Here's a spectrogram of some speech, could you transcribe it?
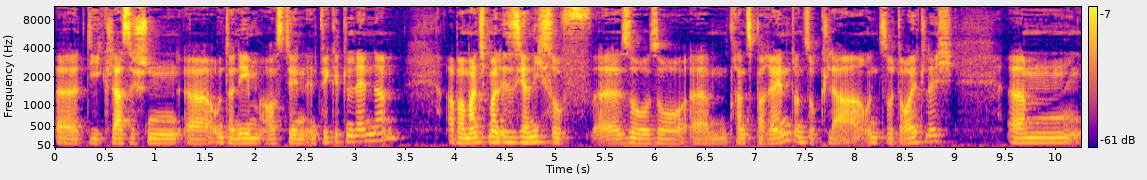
äh, die klassischen äh, Unternehmen aus den entwickelten Ländern. Aber manchmal ist es ja nicht so, äh, so, so ähm, transparent und so klar und so deutlich. Ähm,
